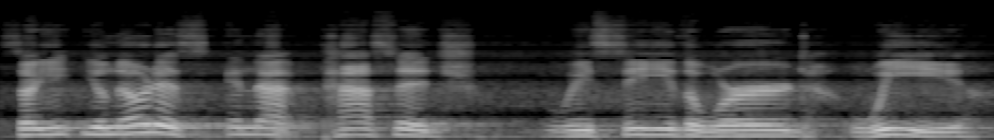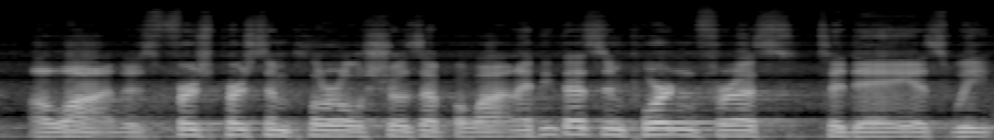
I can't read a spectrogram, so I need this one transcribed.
So you, will notice in that passage, we see the word we a lot. There's first person plural shows up a lot. And I think that's important for us today as we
